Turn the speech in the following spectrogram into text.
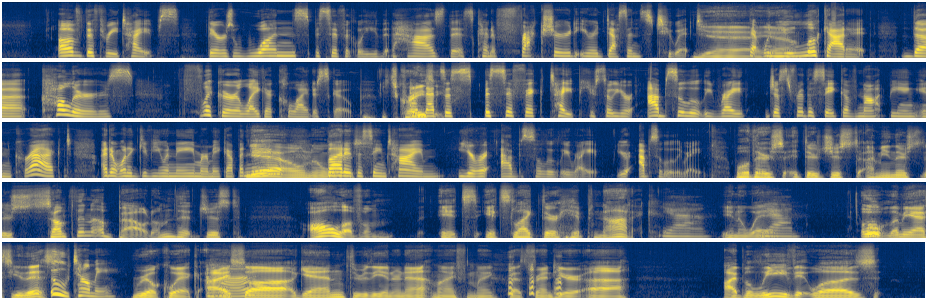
of the three types, there's one specifically that has this kind of fractured iridescence to it. Yeah. that when yeah. you look at it, the colors flicker like a kaleidoscope. it's crazy. And that's a specific type. So you're absolutely right. Just for the sake of not being incorrect, I don't want to give you a name or make up a name. Yeah, oh, no But at the same time, you're absolutely right. You're absolutely right. well, there's there's just I mean there's there's something about them that just all of them. It's it's like they're hypnotic Yeah. in a way. Yeah. Oh, let me ask you this. Ooh, tell me. real quick. I Uh-huh. saw again through the internet. My my best friend here. Uh, I believe it was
